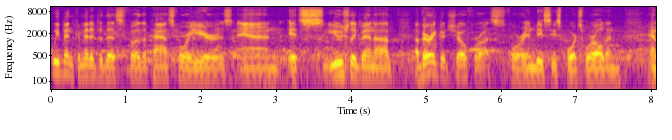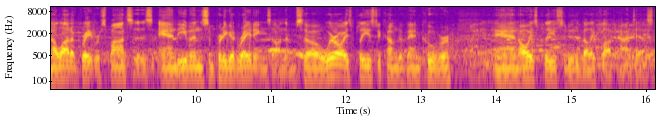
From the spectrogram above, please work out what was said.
we've been committed to this for the past four years, and it's usually been a, a very good show for us for NBC Sports World and, and a lot of great responses and even some pretty good ratings on them. So we're always pleased to come to Vancouver and always pleased to do the belly flop contest.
